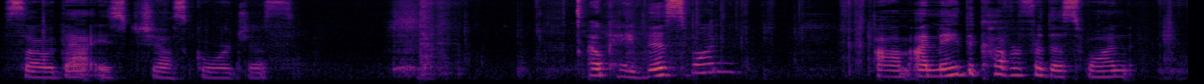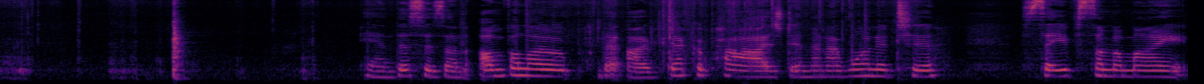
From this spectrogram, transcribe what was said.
So that is just gorgeous. Okay, this one, um, I made the cover for this one. And this is an envelope that I've decoupaged and then I wanted to save some of my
